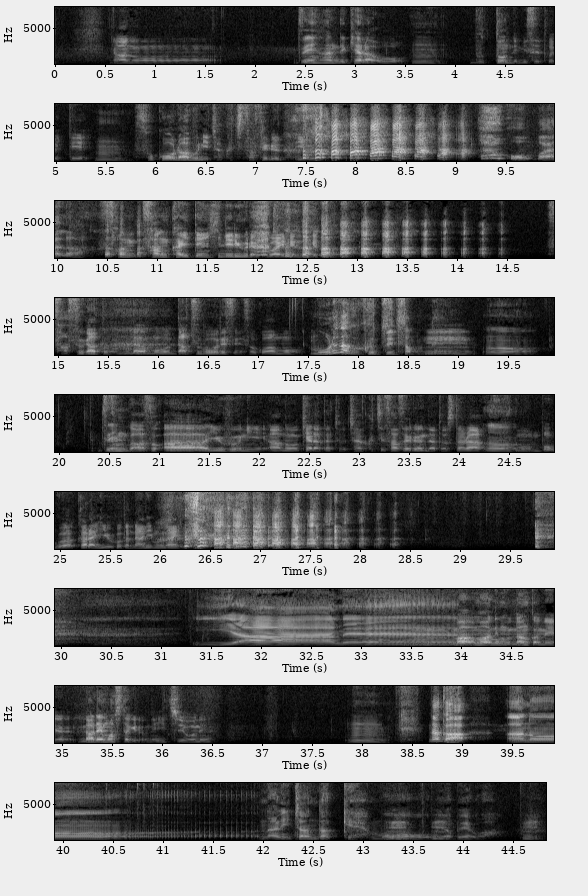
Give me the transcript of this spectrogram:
あのー前半でキャラをうん。ぶっ飛んで見せといて、うん。そこをラブに着地させるっていう。ほんまやな。3, 3回転ひねりぐらい加えてるんですけど。さすがと。だからもう脱帽ですねそこはも漏れなくくっついてたもんう、ね。うん、うん全部あそああいう風にあのキャラたちを着地させるんだとしたら、うん。もう僕から言うことは何もない。で すいやーねー。まあまあでもなんかね慣れましたけどね一応ね。うん。なんかあのー、何ちゃんだっけ？もううん。やべえわ、うん。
